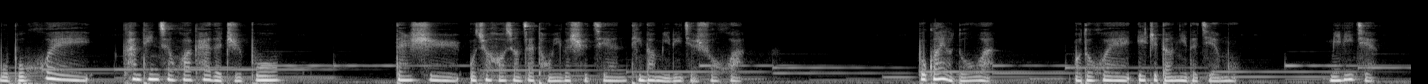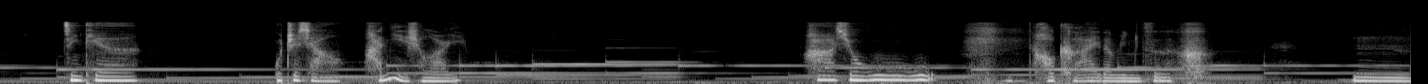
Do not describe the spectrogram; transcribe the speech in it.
我不会看听见花开的直播，但是我却好想在同一个时间听到米粒姐说话。”不管有多晚，我都会一直等你的节目，米粒姐。今天我只想喊你一声而已。哈咻呜呜呜，好可爱的名字。嗯，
